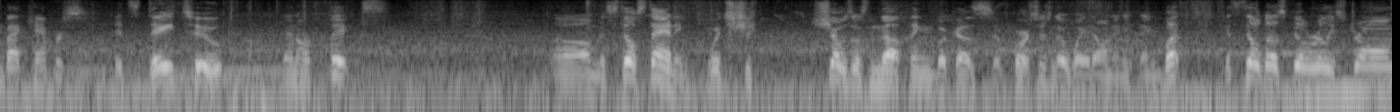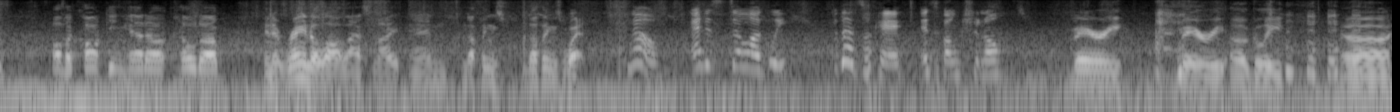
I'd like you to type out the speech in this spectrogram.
Welcome back, campers. It's day two, and our fix um, is still standing, which sh- shows us nothing because, of course, there's no weight on anything. But it still does feel really strong. All the caulking had up, held up, and it rained a lot last night, and nothing's nothing's wet. no and it's still ugly but that's okay it's functional It's very, very ugly. Uh,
